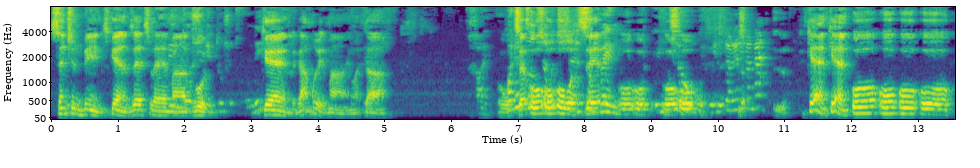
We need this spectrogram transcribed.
sentient beings, כן, זה אצלהם יתוש- הגבול. כן, לגמרי, מה, אם אתה, חי. הוא רוצה, הוא הוא- הוא ש- רוצה. הוא-. כן, כן, הוא, הוא, הוא, הוא,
